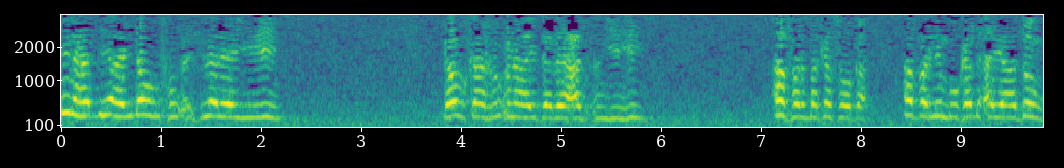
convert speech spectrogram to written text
إن هدي أي دور فوحس لليهين دور كارروحنا أي دبيع الحنيهين أفر بكسوكا أفر نمبوك بحيا دون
